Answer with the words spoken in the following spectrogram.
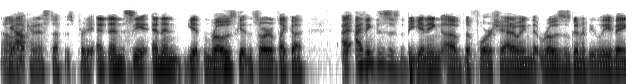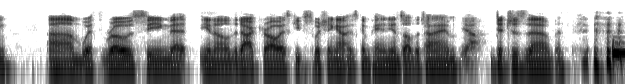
and all Yeah. that kind of stuff is pretty. And then see, and then getting Rose getting sort of like a. I, I think this is the beginning of the foreshadowing that Rose is going to be leaving. Um, with Rose seeing that you know the Doctor always keeps switching out his companions all the time, yeah ditches them, and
